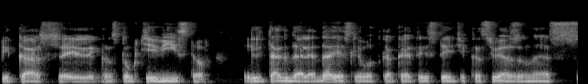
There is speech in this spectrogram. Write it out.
Пикассо или конструктивистов, или так далее, да, если вот какая-то эстетика, связанная с,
